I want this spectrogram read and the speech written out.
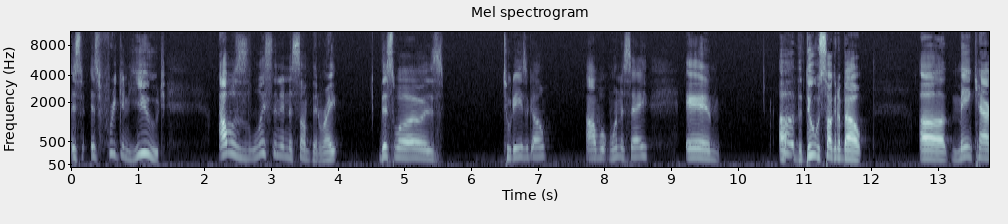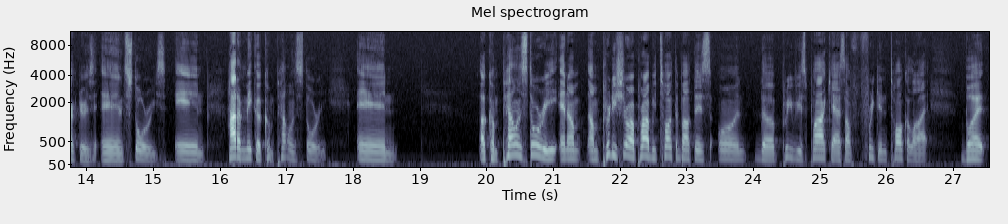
is is freaking huge. I was listening to something right? This was 2 days ago I would want to say, and uh, the dude was talking about uh, main characters and stories and how to make a compelling story. And a compelling story and I'm I'm pretty sure I probably talked about this on the previous podcast. I freaking talk a lot, but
